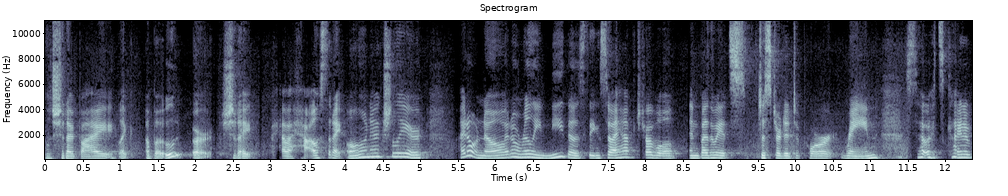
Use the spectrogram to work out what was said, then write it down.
well, should I buy like a boat or should I have a house that I own actually? Or I don't know. I don't really need those things. So I have trouble. And by the way, it's just started to pour rain. So it's kind of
